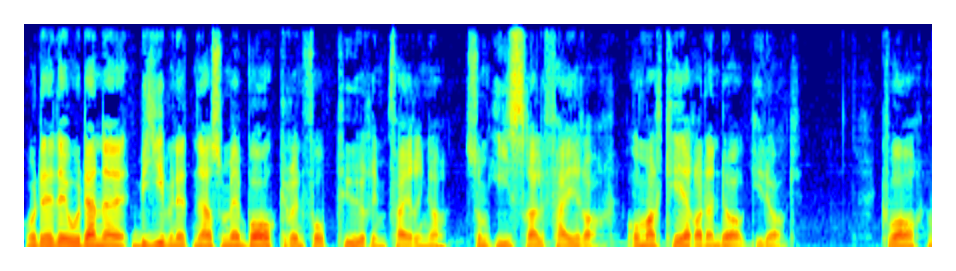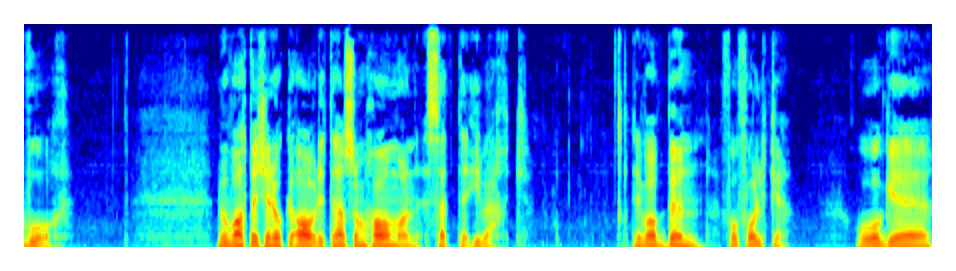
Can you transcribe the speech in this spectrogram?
Og det er jo denne begivenheten her som er bakgrunn for purimfeiringa som Israel feirer og markerer den dag i dag. Hver vår. Nå vart det ikke noe av dette her som Haman sette i verk. Det var bønn for folket, og, eh,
